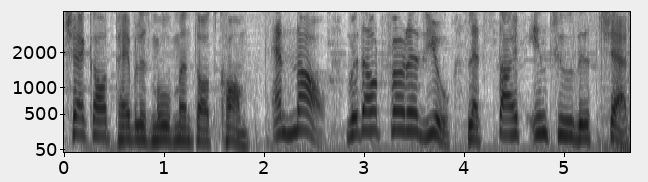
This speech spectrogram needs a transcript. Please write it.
check out paperlessmovement.com. And now, without further ado, let's dive into this chat.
